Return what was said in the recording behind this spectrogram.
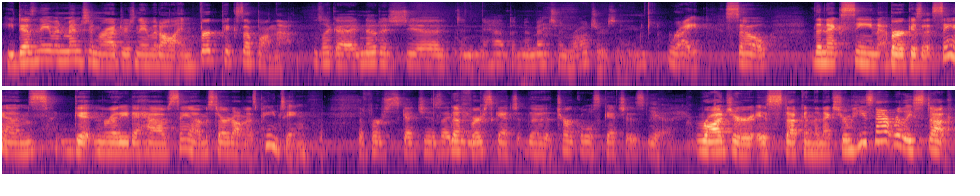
He doesn't even mention Roger's name at all, and Burke picks up on that. It was like I noticed you didn't happen to mention Roger's name. Right. So the next scene, Burke is at Sam's getting ready to have Sam start on his painting. The first sketches, I think. The think. first sketch, the charcoal sketches. Yeah. Roger is stuck in the next room. He's not really stuck.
